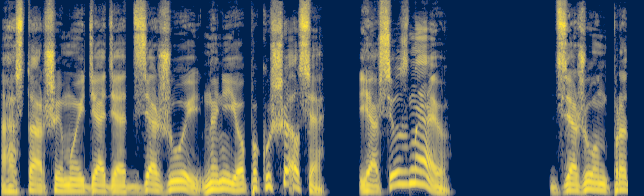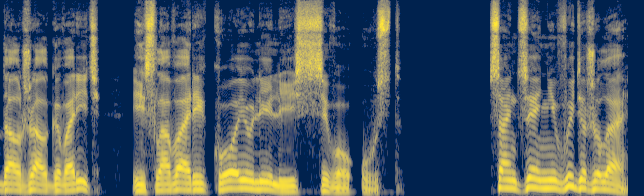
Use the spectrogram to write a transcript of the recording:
а старший мой дядя Дзяжуй на нее покушался. Я все знаю». Дзяжун продолжал говорить, и слова рекою лились с его уст. Саньцзе не выдержала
